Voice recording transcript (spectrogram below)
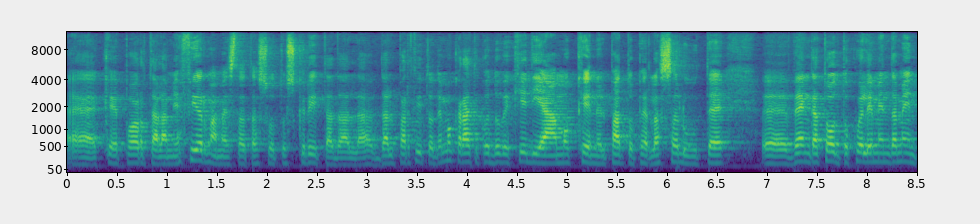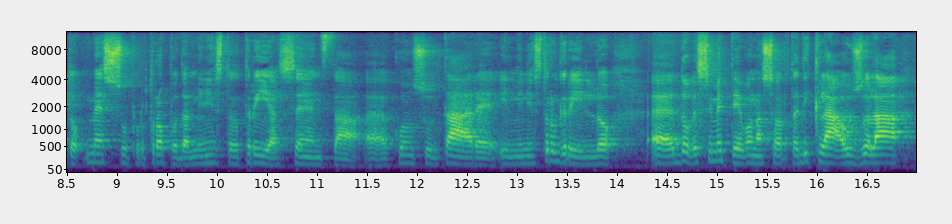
eh, che porta la mia firma ma è stata sottoscritta dal, dal, Partito Democratico dove chiediamo che nel patto per la salute eh, venga tolto quell'emendamento messo purtroppo dal Ministro Tria senza eh, consultare il Ministro Grillo eh, dove si metteva una sorta di clausola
